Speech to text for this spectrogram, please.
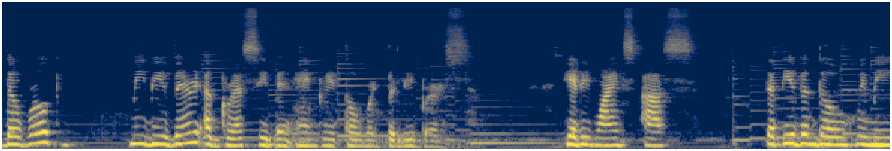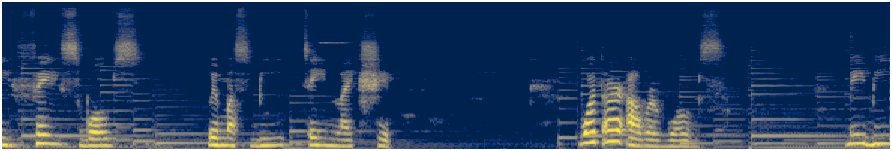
the world may be very aggressive and angry toward believers. He reminds us that even though we may face wolves, we must be tame like sheep. What are our wolves? Maybe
